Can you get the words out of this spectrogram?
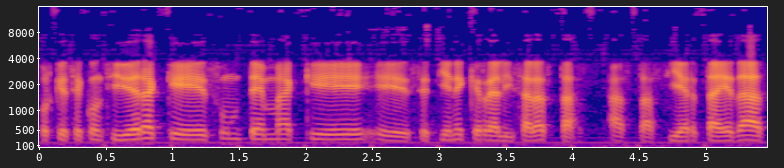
porque se considera que es un tema que eh, se tiene que realizar hasta, hasta cierta edad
